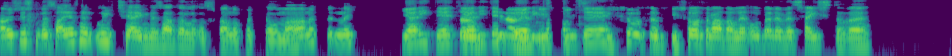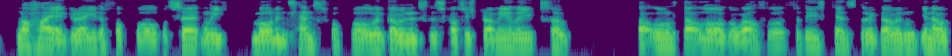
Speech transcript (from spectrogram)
I was just going to say, I think Luke Chambers had a little spell up at Kilmarnock, didn't he? Yeah, he did. So, yeah, he did. You know, really sort of, he sort of had a little bit of a taste of a not higher grade of football, but certainly more intense football going into the Scottish Premier League. So that'll that'll all go well for for these kids that are going, you know,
